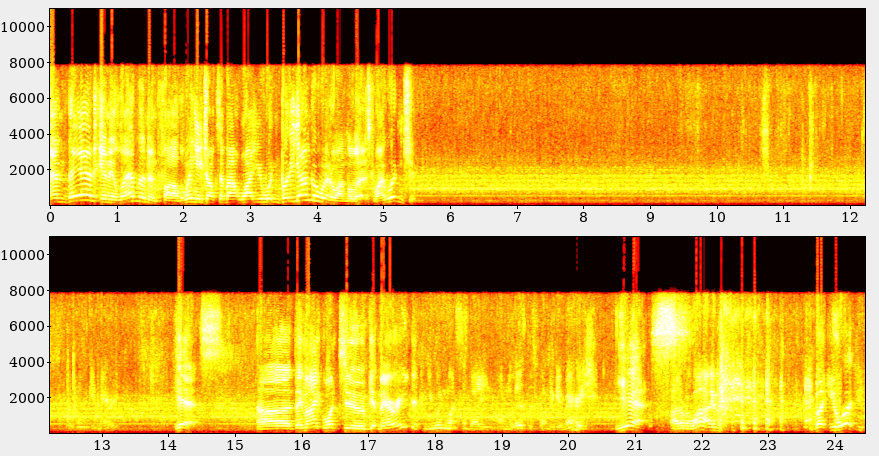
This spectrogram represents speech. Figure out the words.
And then in 11 and following, he talks about why you wouldn't put a younger widow on the list. Why wouldn't you? They want to get married. Yes. Uh, they might want to get married. You wouldn't want somebody on the list that's wanting to get married. Yes. I don't know why, but But you wouldn't.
